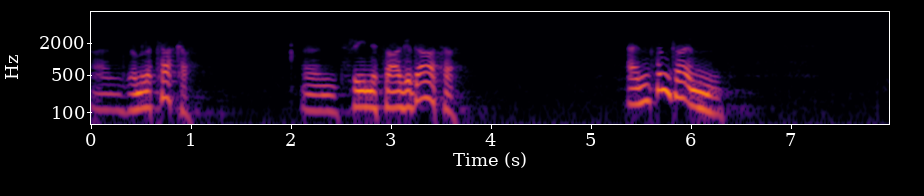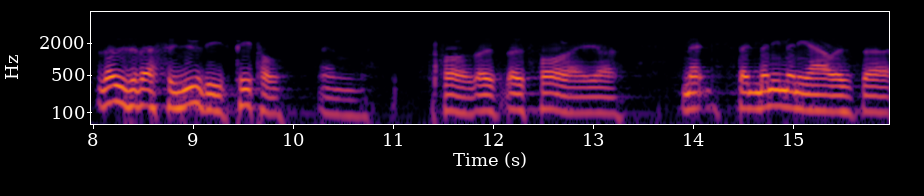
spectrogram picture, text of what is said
and Ramanataka, and Sri Nisargadatta. And sometimes those of us who knew these people and four, those, those four, I uh, met, spent many, many hours uh,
